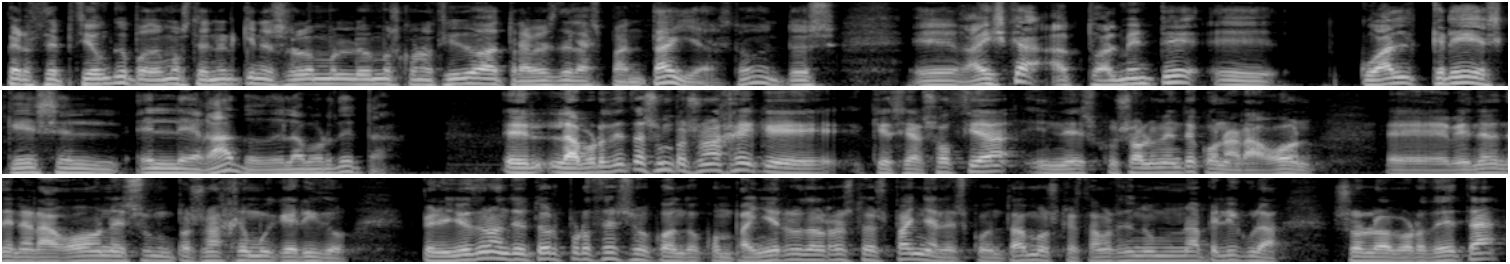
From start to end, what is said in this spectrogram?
percepción que podemos tener quienes solo lo hemos conocido a través de las pantallas, ¿no? Entonces, eh, Gaisca, actualmente, eh, ¿cuál crees que es el, el legado de Labordeta? La Bordeta es un personaje que, que se asocia inexcusablemente con Aragón. Eh, evidentemente en Aragón es un personaje muy querido. Pero yo durante todo el proceso, cuando compañeros del resto de España les contamos que estamos haciendo una película sobre la Bordeta,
